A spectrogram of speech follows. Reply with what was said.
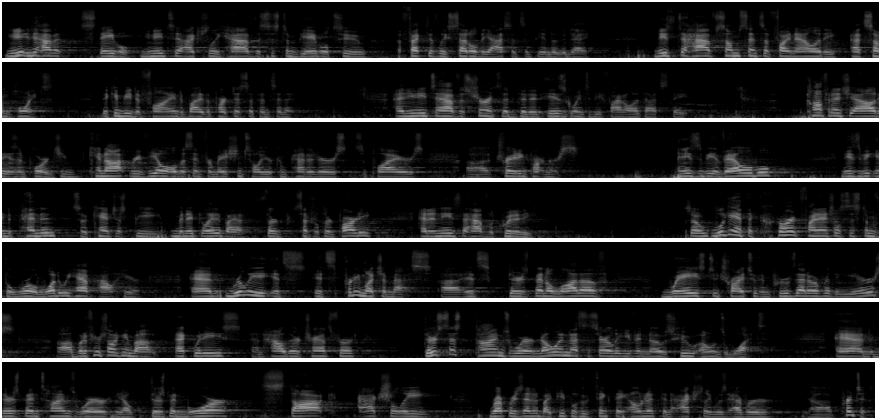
You need to have it stable. You need to actually have the system be able to effectively settle the assets at the end of the day. It needs to have some sense of finality at some point that can be defined by the participants in it. And you need to have assurance that, that it is going to be final at that state confidentiality is important. You cannot reveal all this information to all your competitors, suppliers, uh, trading partners. It needs to be available. Needs to be independent, so it can't just be manipulated by a third, central third party, and it needs to have liquidity. So, looking at the current financial system of the world, what do we have out here? And really, it's, it's pretty much a mess. Uh, it's, there's been a lot of ways to try to improve that over the years. Uh, but if you're talking about equities and how they're transferred, there's just times where no one necessarily even knows who owns what. And there's been times where, you know, there's been more stock actually represented by people who think they own it than actually was ever uh, printed.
